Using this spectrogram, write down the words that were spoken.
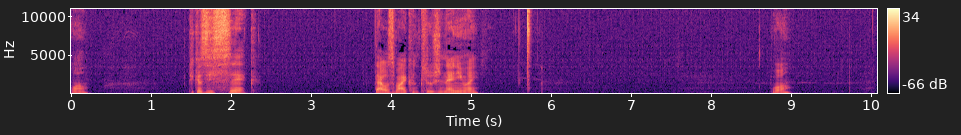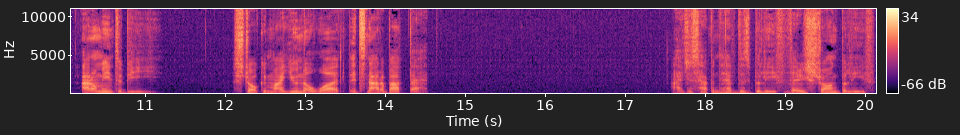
well, because he's sick. That was my conclusion anyway. Well, I don't mean to be stroking my you know what. It's not about that. I just happen to have this belief, very strong belief,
